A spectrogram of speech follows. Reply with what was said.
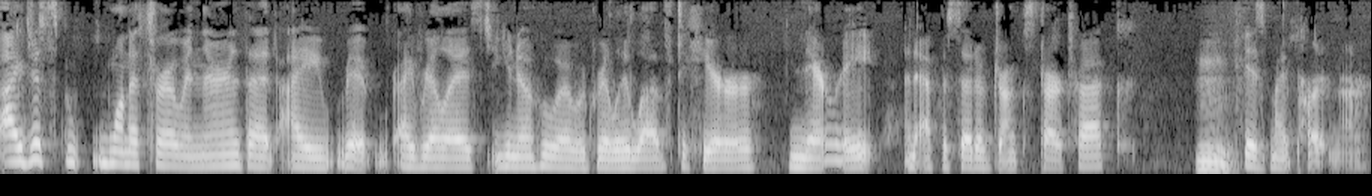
I just want to throw in there that I I realized you know who I would really love to hear narrate an episode of Drunk Star Trek hmm. is my partner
